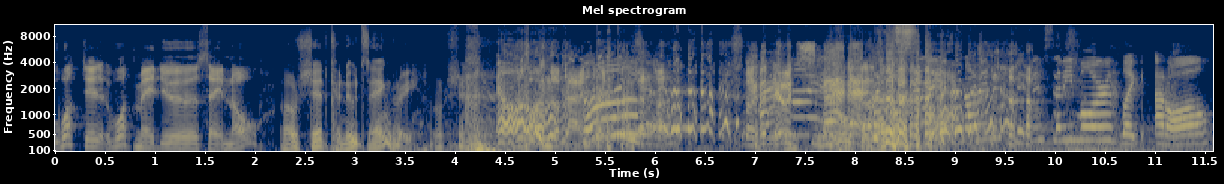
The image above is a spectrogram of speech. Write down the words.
What did? What made you say no? Oh shit, Canute's angry. Oh shit. I'm not angry. Nude smash. I'm not into fitness anymore, like at all.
